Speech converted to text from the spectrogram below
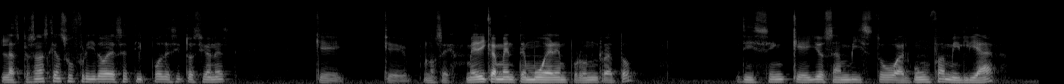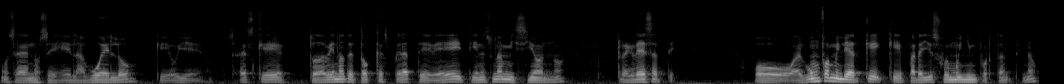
las personas que han sufrido ese tipo de situaciones, que, que, no sé, médicamente mueren por un rato, dicen que ellos han visto algún familiar, o sea, no sé, el abuelo, que, oye, ¿sabes qué? Todavía no te toca, espérate, ve y tienes una misión, ¿no? Regrésate. O algún familiar que, que para ellos fue muy importante, ¿no?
